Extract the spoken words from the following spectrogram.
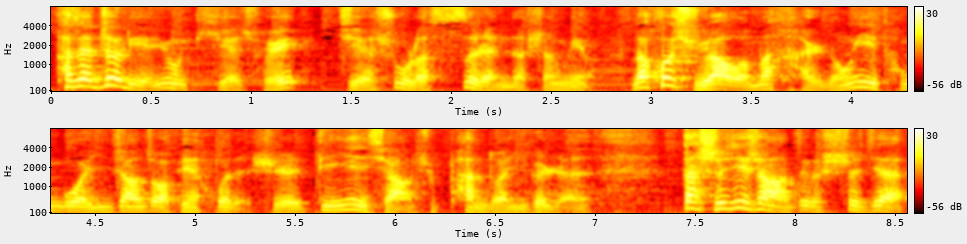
他在这里用铁锤结束了四人的生命。那或许啊，我们很容易通过一张照片或者是第一印象去判断一个人，但实际上这个事件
